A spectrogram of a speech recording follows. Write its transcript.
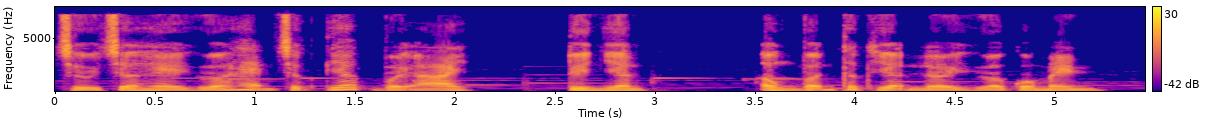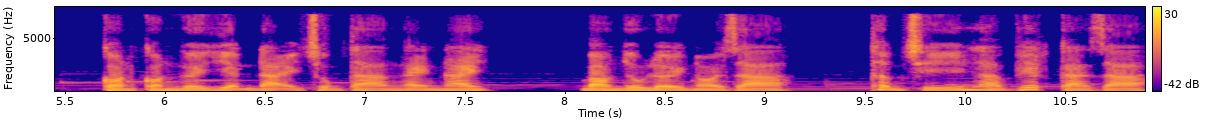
chứ chưa hề hứa hẹn trực tiếp với ai. Tuy nhiên, ông vẫn thực hiện lời hứa của mình. Còn con người hiện đại chúng ta ngày nay, bao nhiêu lời nói ra, thậm chí là viết cả ra,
